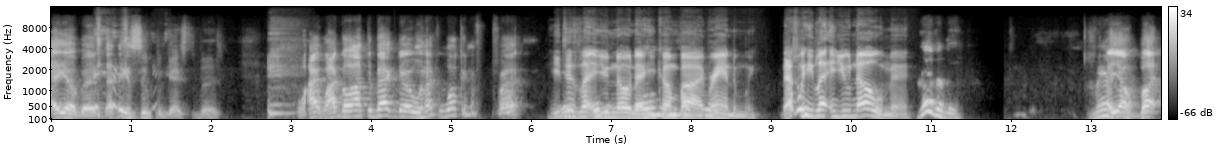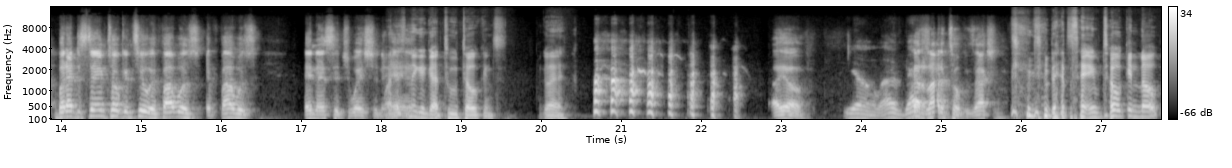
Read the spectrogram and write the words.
Hey, yo, man, that nigga super gangster, man. Why why go out the back door when I can walk in the front? He just letting you know that he come by randomly. That's what he letting you know, man. Randomly. Hey, yo, but but at the same token too, if I was if I was in that situation, Why this nigga got two tokens? Go ahead. hey, yo, Yo, I- got a lot of tokens actually. that same token though.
